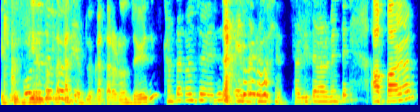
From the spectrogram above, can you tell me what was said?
El ¿Tú pones concierto, el ¿la can- concierto? ¿lo cantaron 11 veces? cantan 11 veces esa canción. O sea, literalmente apagan.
